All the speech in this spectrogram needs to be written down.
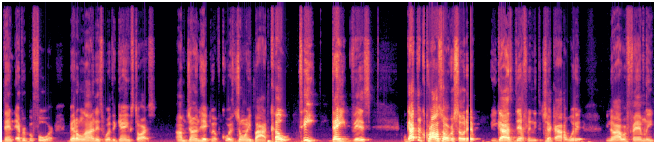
than ever before. Bet Online is where the game starts. I'm John Hickman, of course, joined by Coach T. Davis. We got the crossover so that you guys definitely need to check out with you know our family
